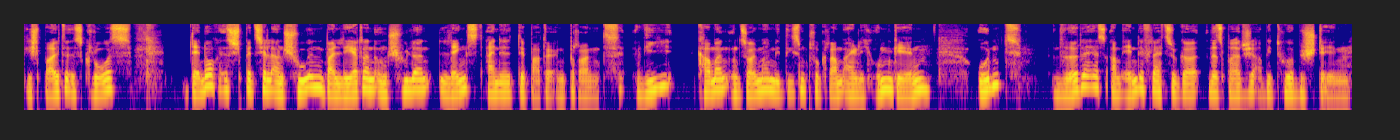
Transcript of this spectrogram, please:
die Spalte ist groß. Dennoch ist speziell an Schulen bei Lehrern und Schülern längst eine Debatte entbrannt. Wie kann man und soll man mit diesem Programm eigentlich umgehen? Und würde es am Ende vielleicht sogar das bayerische Abitur bestehen?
